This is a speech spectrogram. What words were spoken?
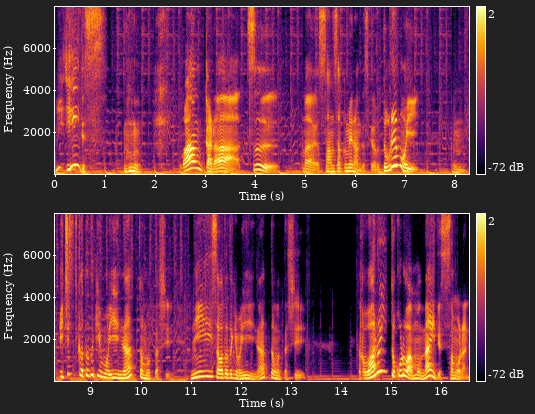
いいです。1から2、まあ3作目なんですけど、どれもいい。うん、1使った時もいいなと思ったし、2触った時もいいなと思ったし、だから悪いところはもうないです、サモラに。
